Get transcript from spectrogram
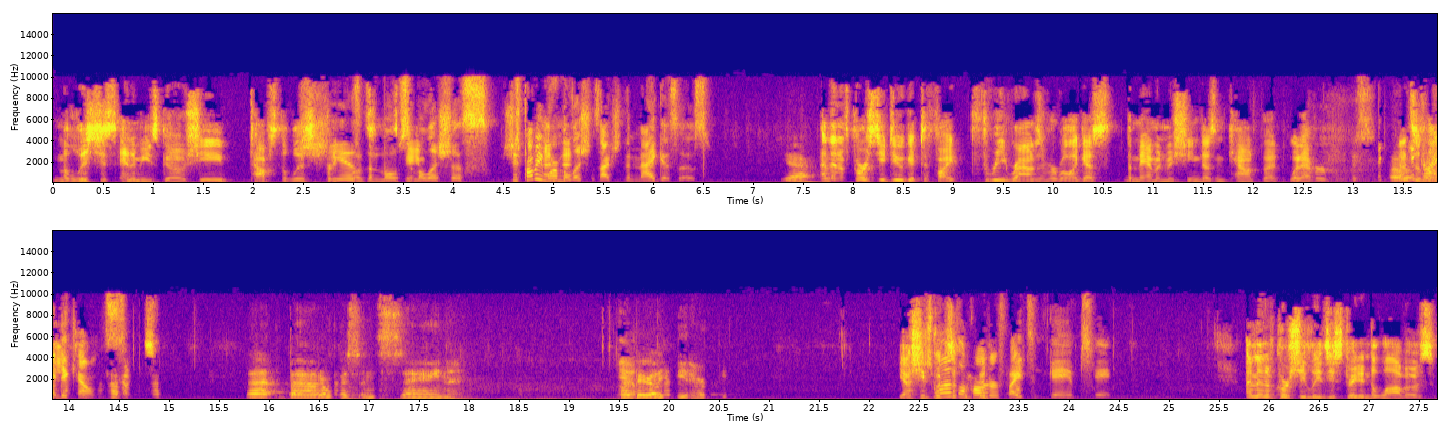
malicious enemies go, she tops the list pretty She is the most game. malicious. She's probably more And then- malicious actually than Magus is. Yeah. And then, of course, you do get to fight three rounds of her. Well, I guess the Mammon Machine doesn't count, but whatever. Oh, That's it kind of counts. That battle was insane. I barely beat her. Yeah, she She's one puts of up the a good- harder fights in games. And then, of course, she leads you straight into Lavos.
